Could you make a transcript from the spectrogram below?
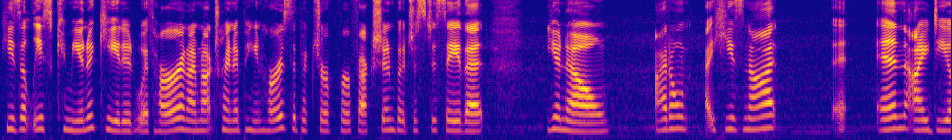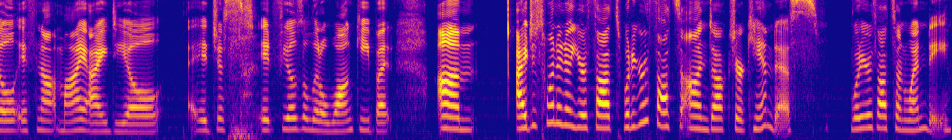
he's at least communicated with her and I'm not trying to paint her as the picture of perfection but just to say that you know I don't he's not an ideal if not my ideal it just it feels a little wonky but um I just want to know your thoughts what are your thoughts on Dr. Candiace what are your thoughts on Wendy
